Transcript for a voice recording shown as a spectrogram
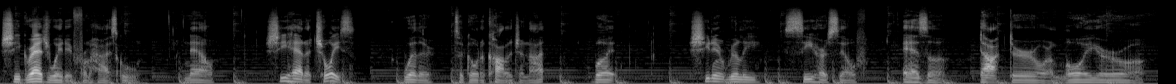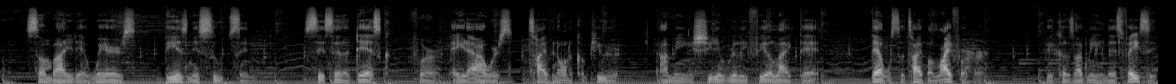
she graduated from high school. Now, she had a choice whether to go to college or not, but she didn't really see herself as a doctor or a lawyer or somebody that wears business suits and sits at a desk for eight hours typing on a computer. I mean, she didn't really feel like that that was the type of life for her. Because I mean, let's face it,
